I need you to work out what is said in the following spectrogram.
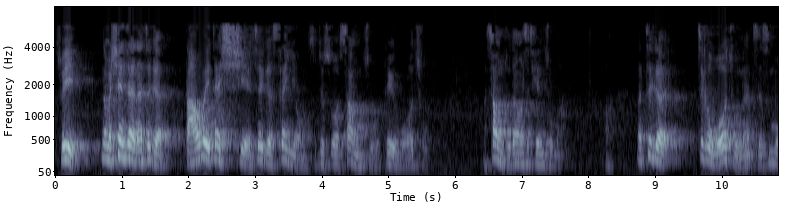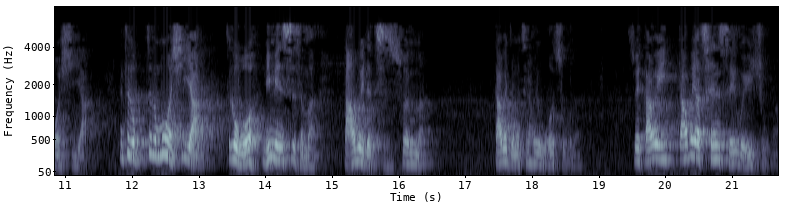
所以那么现在呢，这个大卫在写这个圣咏时就说上主对我主，上主当然是天主嘛，啊，那这个这个我主呢，指的是墨西亚。那这个这个墨西亚，这个我明明是什么？大卫的子孙嘛。大卫怎么称他为我主呢？所以大卫大卫要称谁为主啊？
